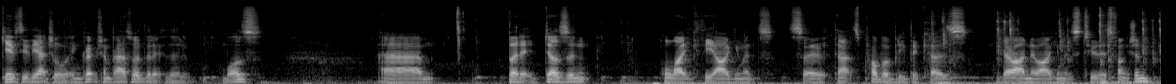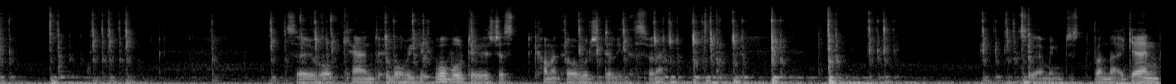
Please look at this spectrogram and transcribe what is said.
gives you the actual encryption password that it, that it was um, but it doesn't like the arguments. So that's probably because there are no arguments to this function. So what we can do, what we what we'll do is just comment, or we'll just delete this for now. So then we can just run that again.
